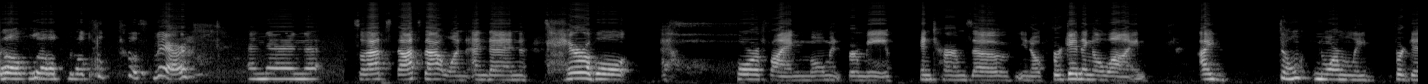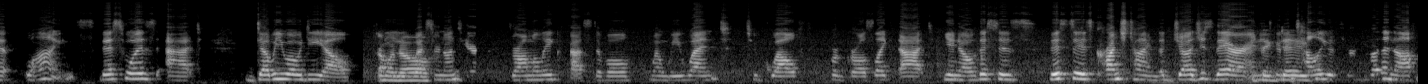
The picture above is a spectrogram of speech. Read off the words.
little, little, little twist there. And then, so that's, that's that one. And then terrible, horrifying moment for me in terms of, you know, forgetting a line. I don't normally forget lines. This was at WODL, oh, the no. Western Ontario Drama League Festival, when we went to Guelph for girls like that. You know, this is this is crunch time. The judge is there and Big he's going to tell you if you're good enough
